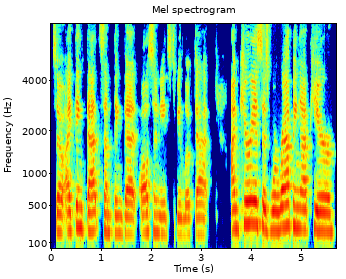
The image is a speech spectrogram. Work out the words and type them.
So I think that's something that also needs to be looked at. I'm curious as we're wrapping up here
